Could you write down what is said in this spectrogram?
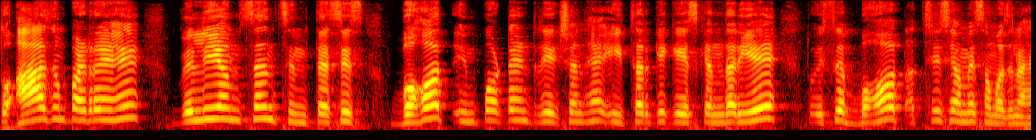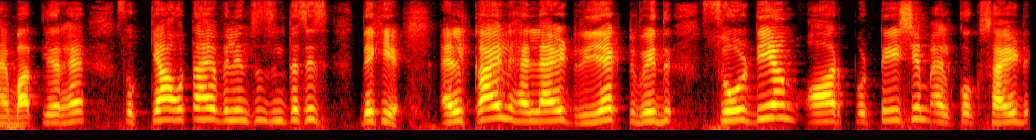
तो आज हम पढ़ रहे हैं विलियमसन सिंथेसिस बहुत इंपॉर्टेंट रिएक्शन है ईथर के केस के अंदर ये। तो इसे बहुत अच्छे से हमें समझना है। बात क्लियर है? सो so, क्या होता है विलियमसन सिंथेसिस देखिए alkyl halide react with sodium और potassium alkoxide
